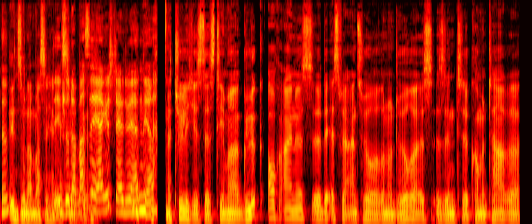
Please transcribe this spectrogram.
Ne? In so einer Masse hergestellt In so einer Masse werden. hergestellt werden, ja. Natürlich ist das Thema Glück auch eines äh, der SWR1-Hörerinnen und Hörer. Es sind äh, Kommentare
